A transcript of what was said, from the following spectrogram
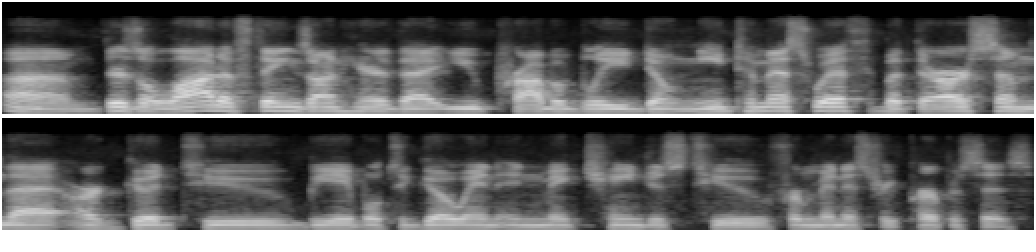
Um, there's a lot of things on here that you probably don't need to mess with, but there are some that are good to be able to go in and make changes to for ministry purposes.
